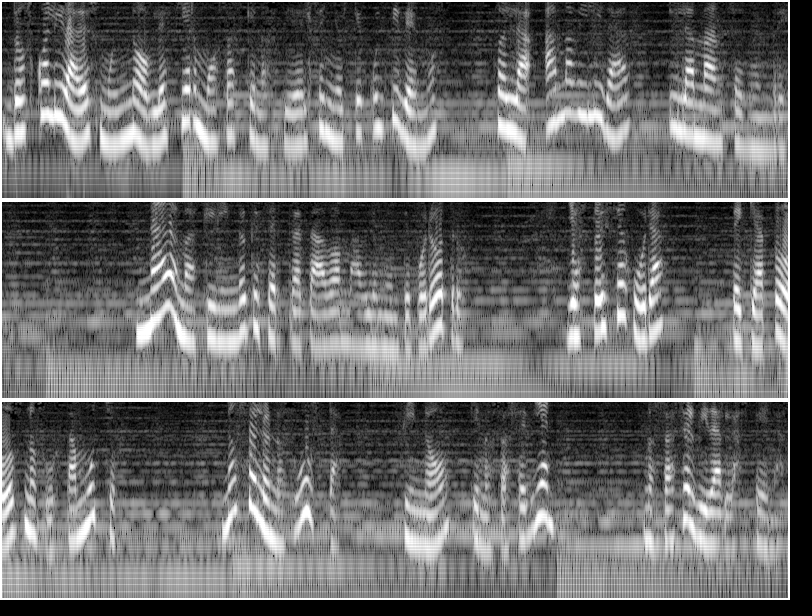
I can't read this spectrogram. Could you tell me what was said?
Dos cualidades muy nobles y hermosas que nos pide el Señor que cultivemos son la amabilidad y la mansedumbre. Nada más lindo que ser tratado amablemente por otro. Y estoy segura de que a todos nos gusta mucho. No solo nos gusta, sino que nos hace bien, nos hace olvidar las penas.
